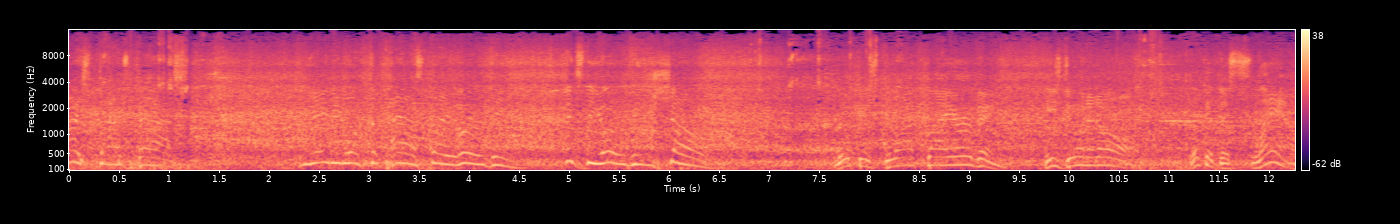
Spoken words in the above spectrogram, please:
nice bounce pass. Created off the pass by Irving. It's the Irving show. Lucas blocked by Irving. He's doing it all. Look at the slam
